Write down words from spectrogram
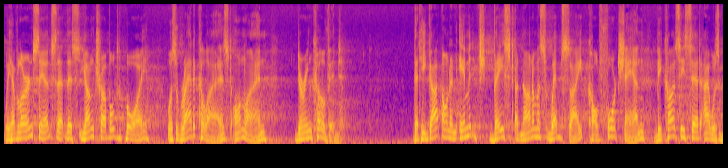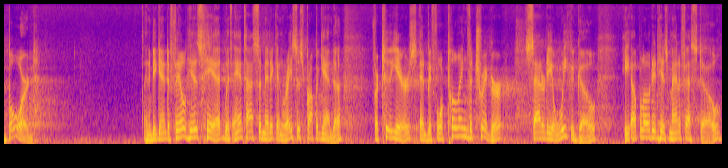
We have learned since that this young troubled boy was radicalized online during COVID. That he got on an image based anonymous website called 4chan because he said, I was bored. And he began to fill his head with anti Semitic and racist propaganda for two years. And before pulling the trigger Saturday a week ago, he uploaded his manifesto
